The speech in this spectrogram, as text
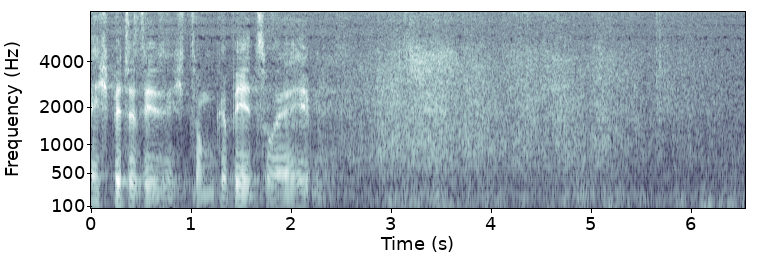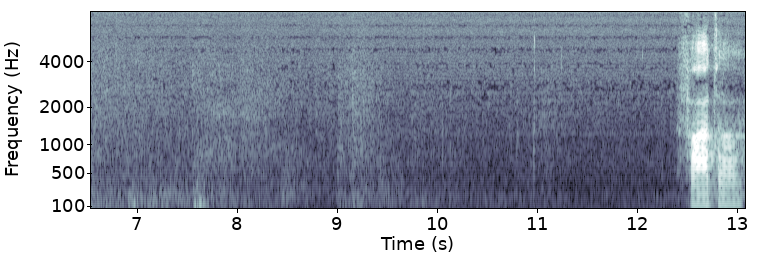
Ich bitte Sie, sich zum Gebet zu erheben. Vater,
